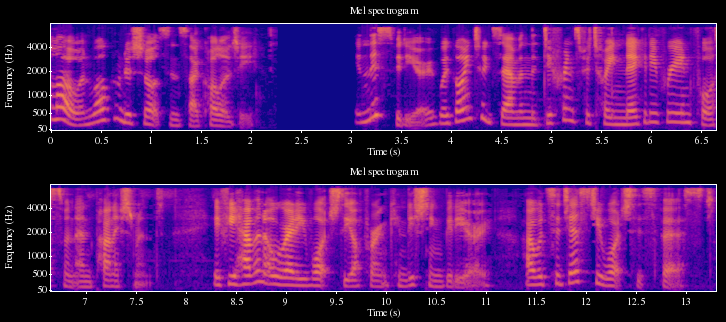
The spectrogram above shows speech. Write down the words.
Hello and welcome to Shorts in Psychology. In this video, we're going to examine the difference between negative reinforcement and punishment. If you haven't already watched the operant conditioning video, I would suggest you watch this first.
